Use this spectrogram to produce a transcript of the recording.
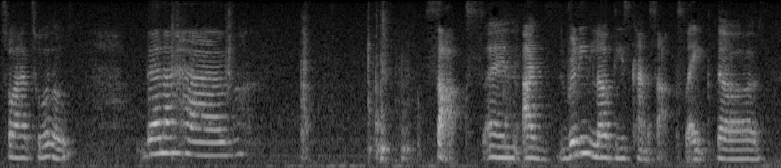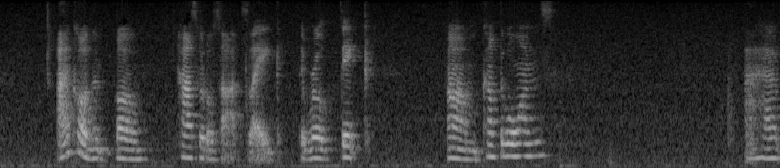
so I have two of those. Then I have socks and I really love these kind of socks. Like the I call them um, hospital socks, like the real thick, um, comfortable ones. I have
